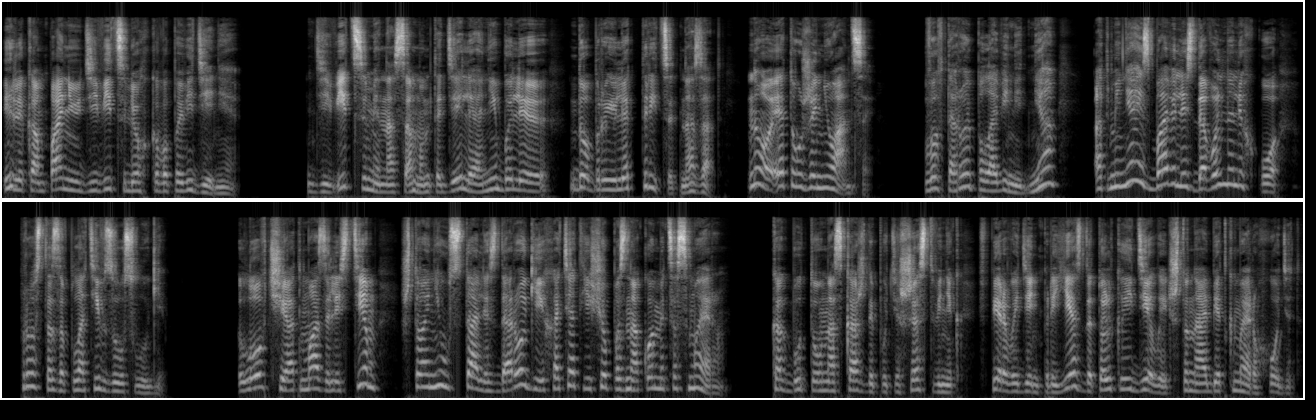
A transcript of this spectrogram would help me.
или компанию девиц легкого поведения. Девицами на самом-то деле они были добрые лет 30 назад, но это уже нюансы. Во второй половине дня от меня избавились довольно легко, просто заплатив за услуги. Ловчие отмазались тем, что они устали с дороги и хотят еще познакомиться с мэром. Как будто у нас каждый путешественник в первый день приезда только и делает, что на обед к мэру ходит.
